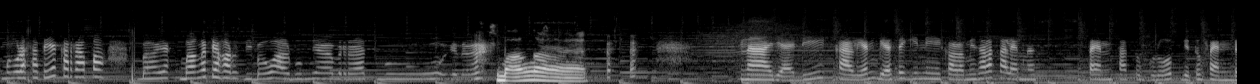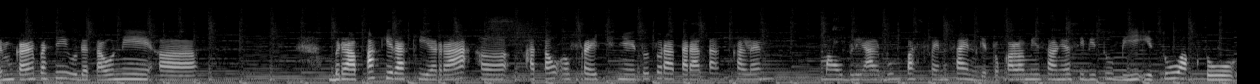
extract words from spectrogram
menguras hatinya karena apa banyak banget yang harus dibawa albumnya berat bu gitu semangat nah jadi kalian biasa gini kalau misalnya kalian nge-stand satu grup gitu fandom kalian pasti udah tahu nih uh, berapa kira-kira uh, atau average-nya itu tuh rata-rata kalian mau beli album pas fansign gitu. Kalau misalnya si B2B itu waktu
